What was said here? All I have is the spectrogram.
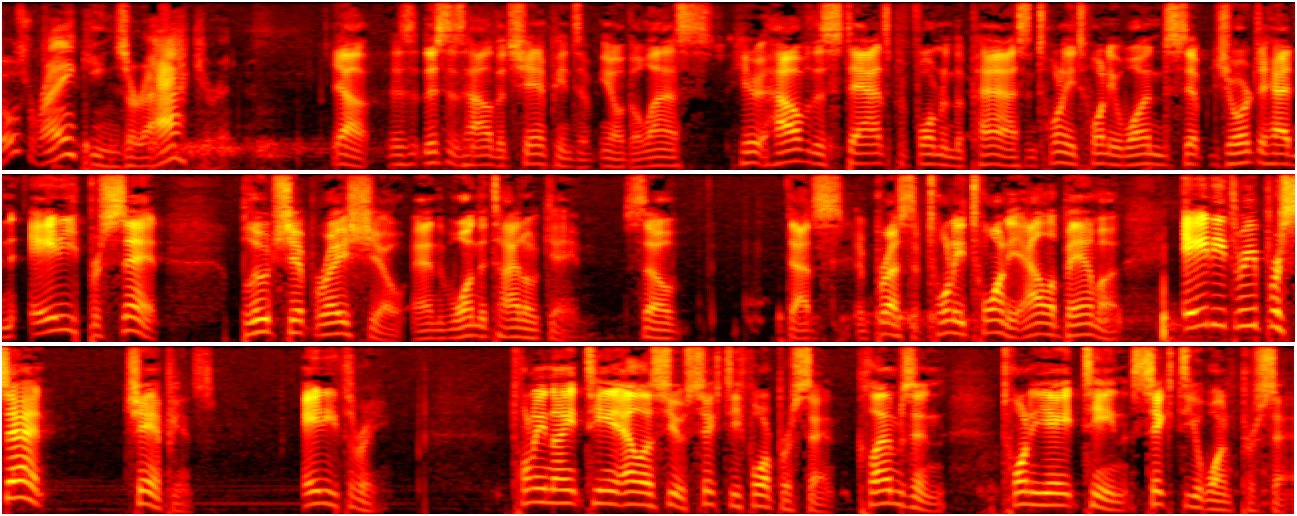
those rankings are accurate. Yeah, this, this is how the champions have, you know the last here how have the stats performed in the past. In 2021, SIP Georgia had an 80% blue chip ratio and won the title game. So that's impressive. 2020, Alabama, 83% champions, 83. 2019, LSU, 64%. Clemson, 2018, 61%.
